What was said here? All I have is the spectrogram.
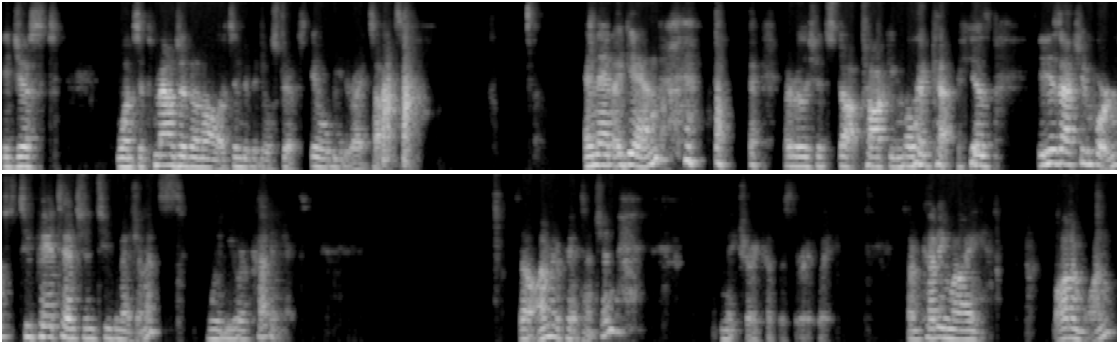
It just, once it's mounted on all its individual strips, it will be the right size. And then again, I really should stop talking while I cut because it is actually important to pay attention to the measurements when you are cutting it. So I'm going to pay attention, make sure I cut this the right way. So I'm cutting my bottom one,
